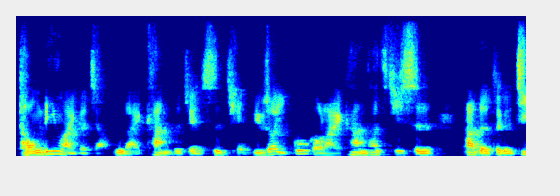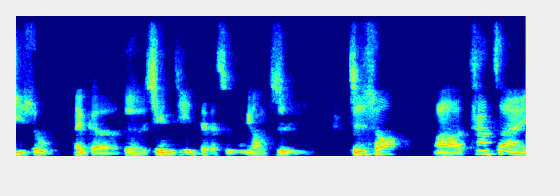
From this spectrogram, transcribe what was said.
从另外一个角度来看这件事情。比如说以 Google 来看，它其实它的这个技术那个的先进，这个是毋庸置疑。只是说呃，它在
